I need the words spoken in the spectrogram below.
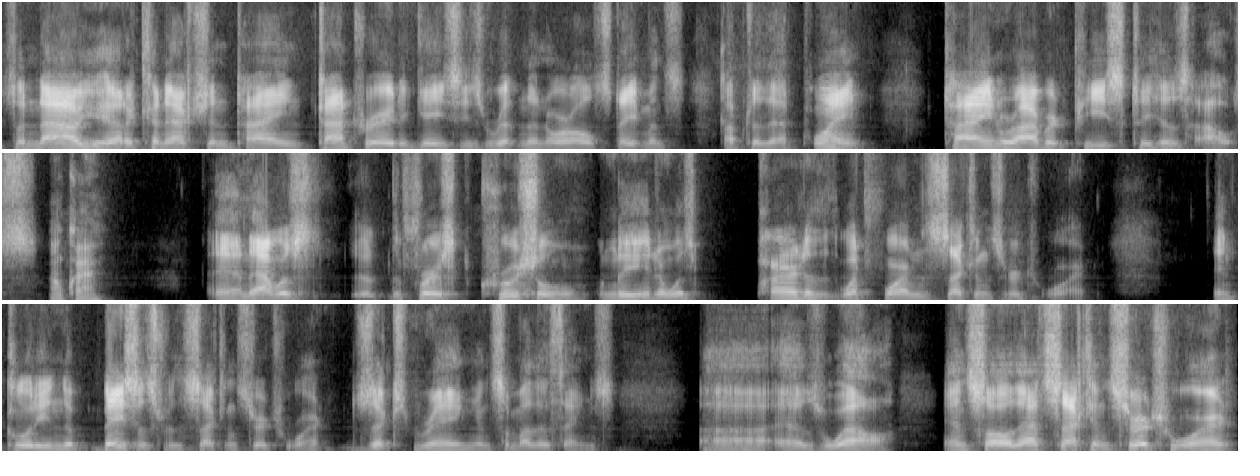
So now you had a connection tying, contrary to Gacy's written and oral statements up to that point, tying Robert Piest to his house. Okay. And that was the first crucial lead and was part of what formed the second search warrant, including the basis for the second search warrant, Szyc's ring and some other things uh, as well. And so that second search warrant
